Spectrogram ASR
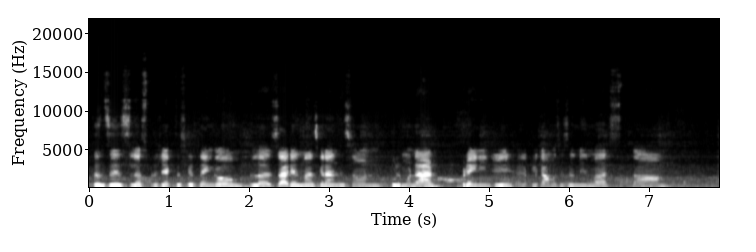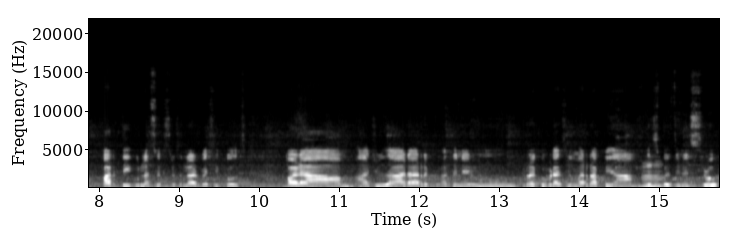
Entonces, los proyectos que tengo, las áreas más grandes son pulmonar, brain injury, aplicamos esas mismas um, partículas extracelular vesicles para ayudar a, a, tener una recuperación más rápida después de un stroke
